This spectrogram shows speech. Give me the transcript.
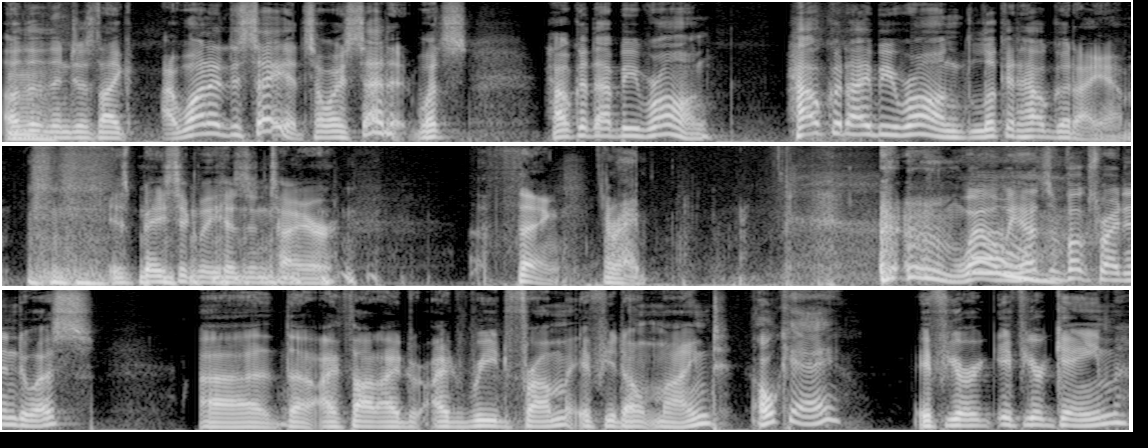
other than just like I wanted to say it, so I said it. What's how could that be wrong? How could I be wrong? Look at how good I am. is basically his entire thing. All right. Well, we had some folks write into us uh, that I thought I'd I'd read from, if you don't mind. Okay. If you're if you're game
